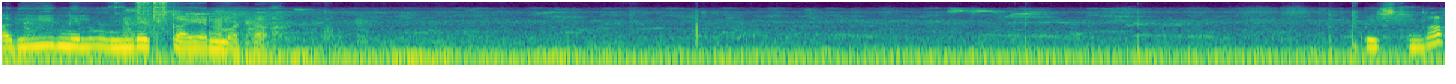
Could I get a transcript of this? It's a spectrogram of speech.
అది నిలువ ఉండే కాయ అనమాట కనిపిస్తుందా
